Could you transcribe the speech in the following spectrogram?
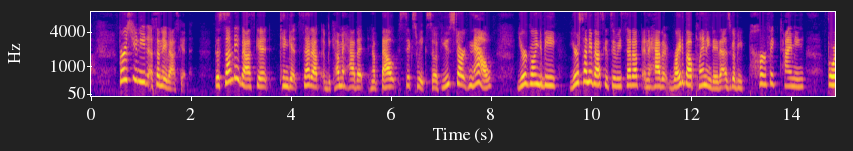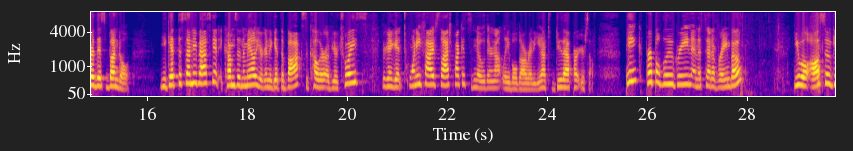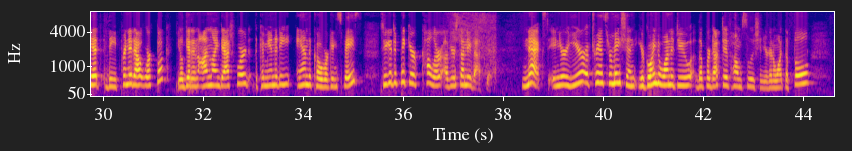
First, you need a Sunday basket. The Sunday basket can get set up and become a habit in about six weeks. So if you start now, you're going to be your Sunday basket's going to be set up and a habit right about planning day. That is going to be perfect timing for this bundle. You get the Sunday basket, it comes in the mail. You're going to get the box, the color of your choice. You're going to get 25 slash pockets. No, they're not labeled already. You have to do that part yourself. Pink, purple, blue, green, and a set of rainbow. You will also get the printed out workbook. You'll get an online dashboard, the community, and the co working space. So you get to pick your color of your Sunday basket. Next, in your year of transformation, you're going to want to do the productive home solution. You're going to want the full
